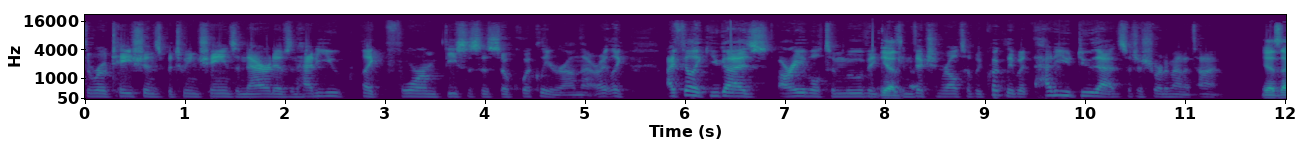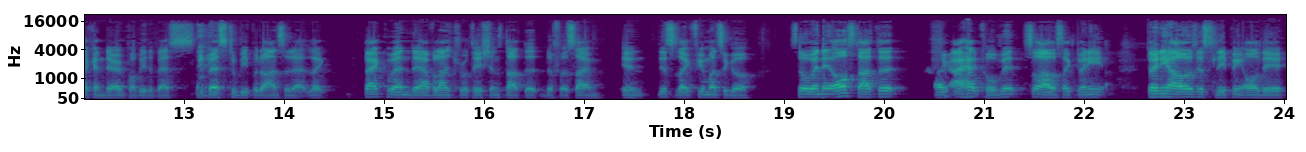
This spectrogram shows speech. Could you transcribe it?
the rotations between chains and narratives and how do you like form theses so quickly around that, right? Like I feel like you guys are able to move and get Yes. conviction relatively quickly, but how do you do that in such a short amount of time? Yeah, Zach and Darren probably the best the best two people to answer that. Like back when the Avalanche rotation started the first time in this is like a few months ago. So when it all started, like I had COVID, so I was like 20, 20 hours just sleeping all day.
